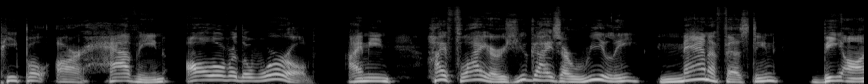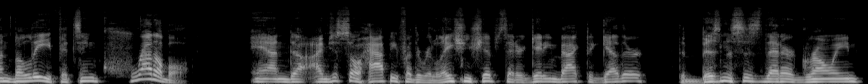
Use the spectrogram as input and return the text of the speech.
people are having all over the world. I mean, high flyers, you guys are really manifesting beyond belief. It's incredible. And uh, I'm just so happy for the relationships that are getting back together, the businesses that are growing.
